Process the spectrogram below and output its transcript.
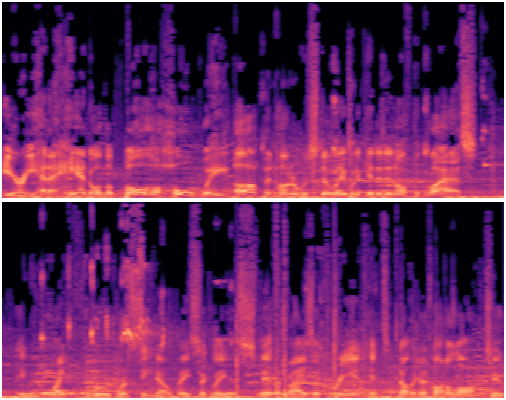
Erie had a hand on the ball the whole way up, and Hunter was still able to get it in off the glass. He went right through Brasino, basically, as Smith tries a three and hits another. No, they're going to call it a long two.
